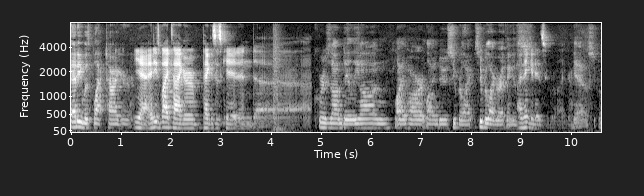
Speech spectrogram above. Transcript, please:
Eddie was Black Tiger. Yeah, Eddie's Black Tiger, Pegasus Kid, and uh, Corazon de Leon, Lionheart, Lion Do, Super Light, Super Liger. I think is. I think it is Super Liger. Yeah, Super.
